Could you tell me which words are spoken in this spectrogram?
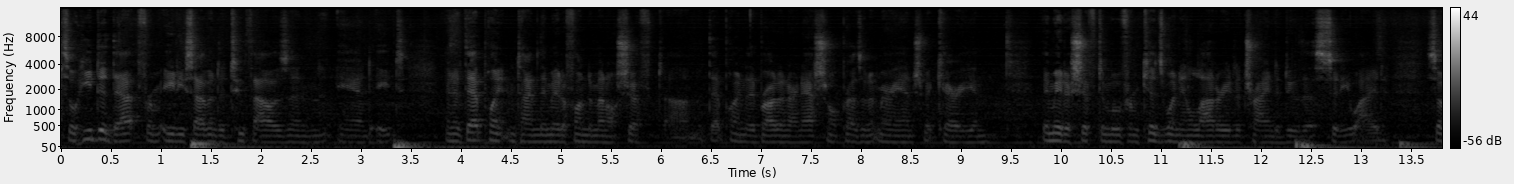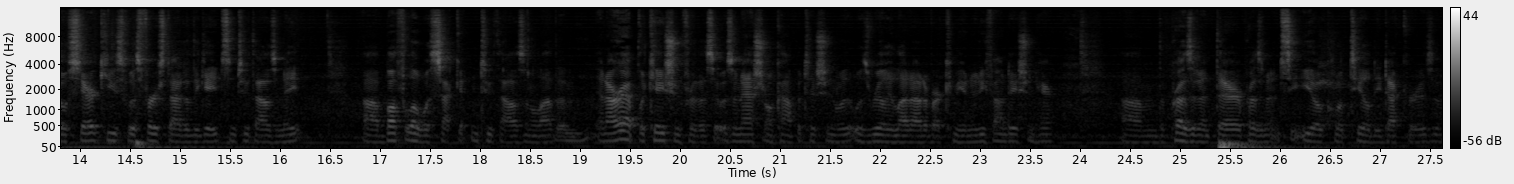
so he did that from 87 to 2008 and at that point in time they made a fundamental shift. Um, at that point they brought in our national president marianne schmidt carey and they made a shift to move from kids winning the lottery to trying to do this citywide. So syracuse was first out of the gates in 2008 uh, buffalo was second in 2011 and our application for this it was a national competition it was really led out of our community foundation here. Um, the president there president and ceo clotilde dedecker is an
